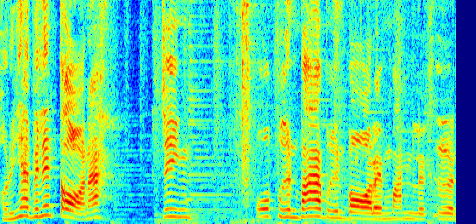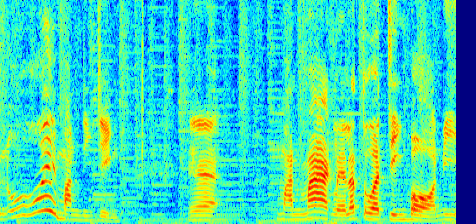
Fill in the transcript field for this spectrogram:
ขออนุญาตไปเล่นต่อนะ จริง โอ้ปืนบ้าปืนบออะไรมันเหลือเกิน โอ้ยมันจริงๆเนี่ยมันมากเลยแล้วตัวจริงบอนี่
